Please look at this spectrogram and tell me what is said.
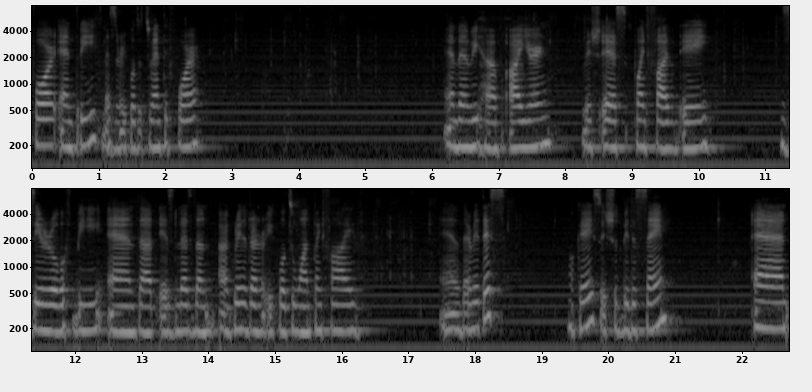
4 and 3 less than or equal to 24 and then we have iron which is 0.5a 0 of b and that is less than or uh, greater than or equal to 1.5 and there it is. Okay so it should be the same. And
